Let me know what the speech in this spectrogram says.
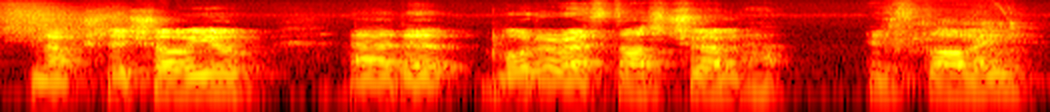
I can actually show you uh, the motorized dust shoe I'm installing.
